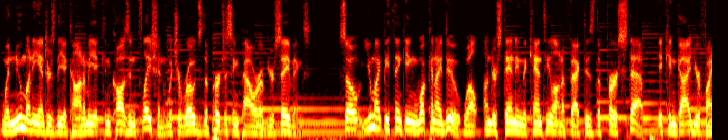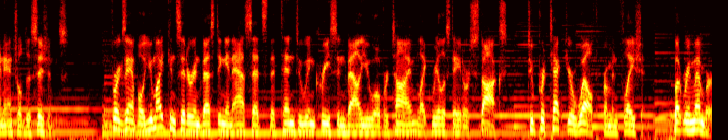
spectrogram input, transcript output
When new money enters the economy it can cause inflation which erodes the purchasing power of your savings. So, you might be thinking, what can I do? Well, understanding the Cantillon effect is the first step. It can guide your financial decisions. For example, you might consider investing in assets that tend to increase in value over time, like real estate or stocks, to protect your wealth from inflation. But remember,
